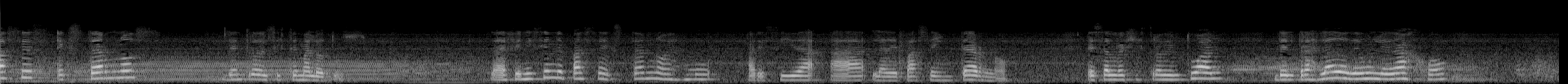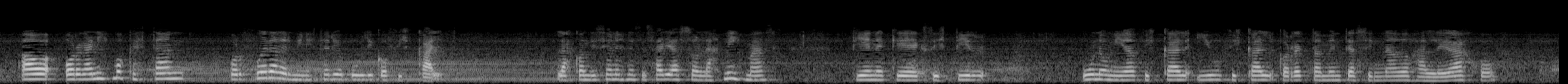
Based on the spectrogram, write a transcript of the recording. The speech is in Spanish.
pases externos dentro del sistema Lotus. La definición de pase externo es muy parecida a la de pase interno. Es el registro virtual del traslado de un legajo a organismos que están por fuera del Ministerio Público Fiscal. Las condiciones necesarias son las mismas. Tiene que existir una unidad fiscal y un fiscal correctamente asignados al legajo.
